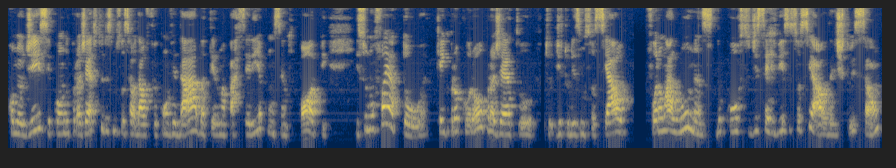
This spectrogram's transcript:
como eu disse, quando o projeto Turismo Social da UF foi convidado a ter uma parceria com o Centro Pop, isso não foi à toa. Quem procurou o projeto de turismo social foram alunas do curso de serviço social da instituição,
